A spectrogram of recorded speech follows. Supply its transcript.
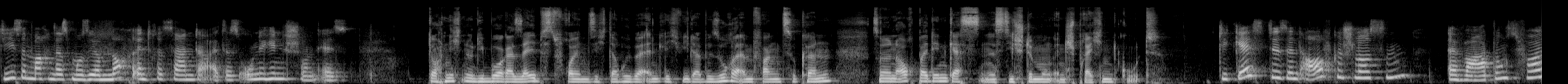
Diese machen das Museum noch interessanter, als es ohnehin schon ist. Doch nicht nur die Burger selbst freuen sich darüber, endlich wieder Besucher empfangen zu können, sondern auch bei den Gästen ist die Stimmung entsprechend gut. Die Gäste sind aufgeschlossen, erwartungsvoll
